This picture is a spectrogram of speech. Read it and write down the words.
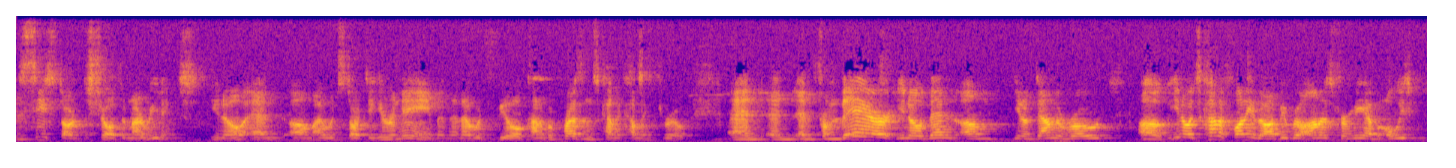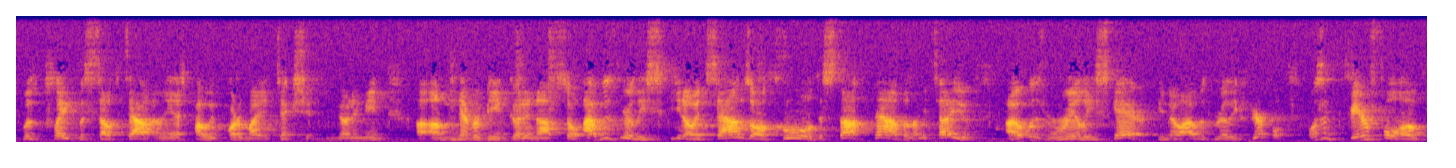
deceased started to show up in my readings, you know, and um, I would start to hear a name, and then I would feel kind of a presence kind of coming through, and and and from there, you know, then um, you know, down the road, uh, you know, it's kind of funny though. I'll be real honest. For me, I've always was plagued with self doubt. I mean, that's probably part of my addiction. You know what I mean? Uh, um, never being good enough. So I was really, you know, it sounds all cool the stuff now, but let me tell you, I was really scared. You know, I was really fearful. I wasn't fearful of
